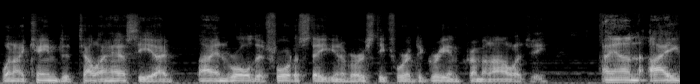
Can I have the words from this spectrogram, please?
when I came to Tallahassee, I, I enrolled at Florida State University for a degree in criminology. And I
